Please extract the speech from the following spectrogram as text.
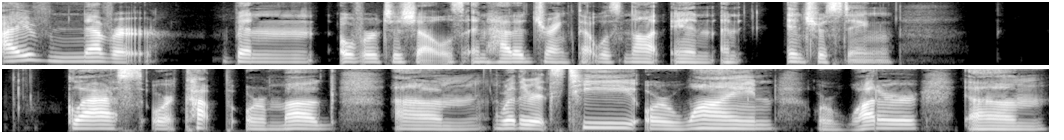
I've never been over to Shell's and had a drink that was not in an interesting glass or cup or mug, um, whether it's tea or wine or water. Um,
